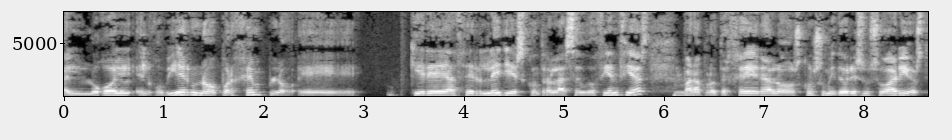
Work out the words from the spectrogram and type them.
luego el, gobierno, por ejemplo, eh, quiere hacer leyes contra las pseudociencias mm. para proteger a los consumidores usuarios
